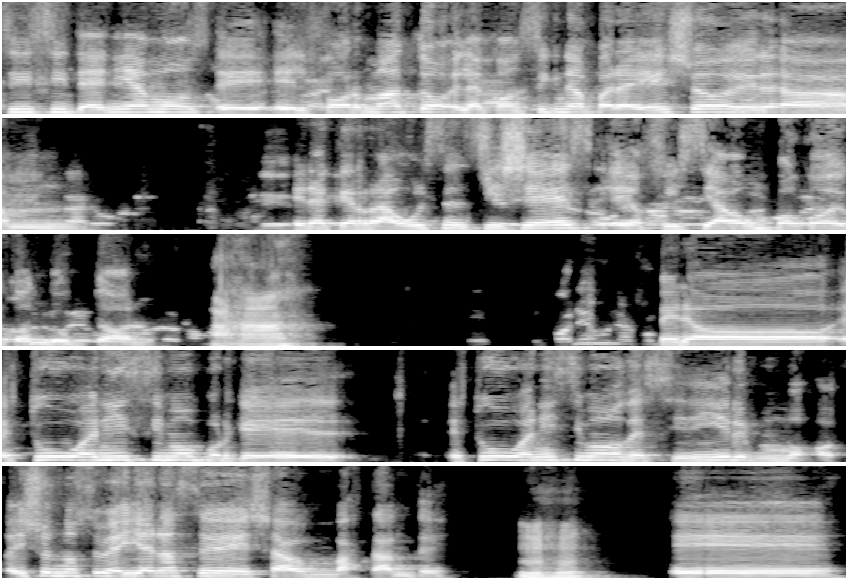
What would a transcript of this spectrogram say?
Sí, sí, teníamos eh, el formato, la consigna para ello era mm, era que Raúl Sencillez eh, oficiaba un poco de conductor. Ajá. Una Pero estuvo buenísimo porque estuvo buenísimo decidir, ellos no se veían hace ya bastante. Eh,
